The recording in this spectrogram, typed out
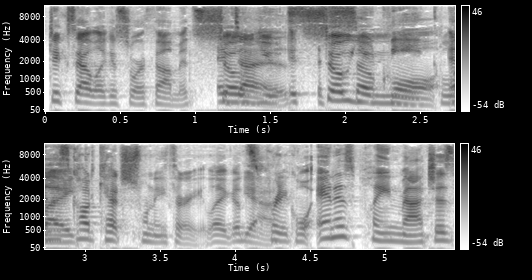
sticks out like a sore thumb. It's It so does. u- it's, so, unique. cool. and it's called Catch Twenty Three. Like it's Yeah. pretty cool. And his plane matches.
